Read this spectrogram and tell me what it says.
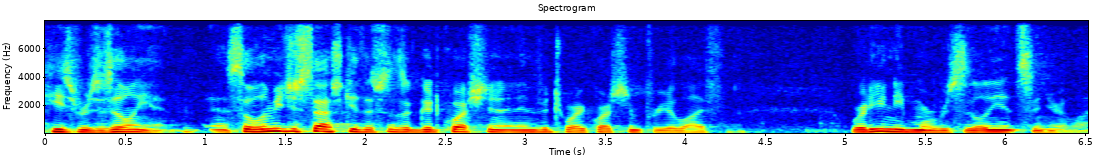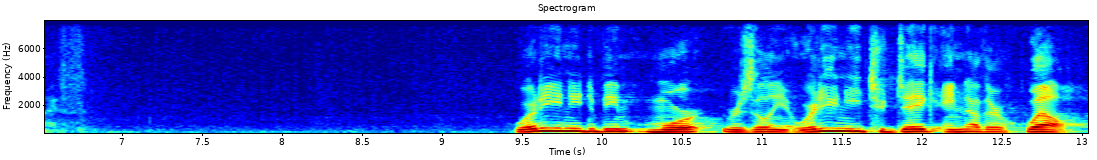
he's resilient. And so let me just ask you this is a good question, an inventory question for your life. Where do you need more resilience in your life? Where do you need to be more resilient? Where do you need to dig another well?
